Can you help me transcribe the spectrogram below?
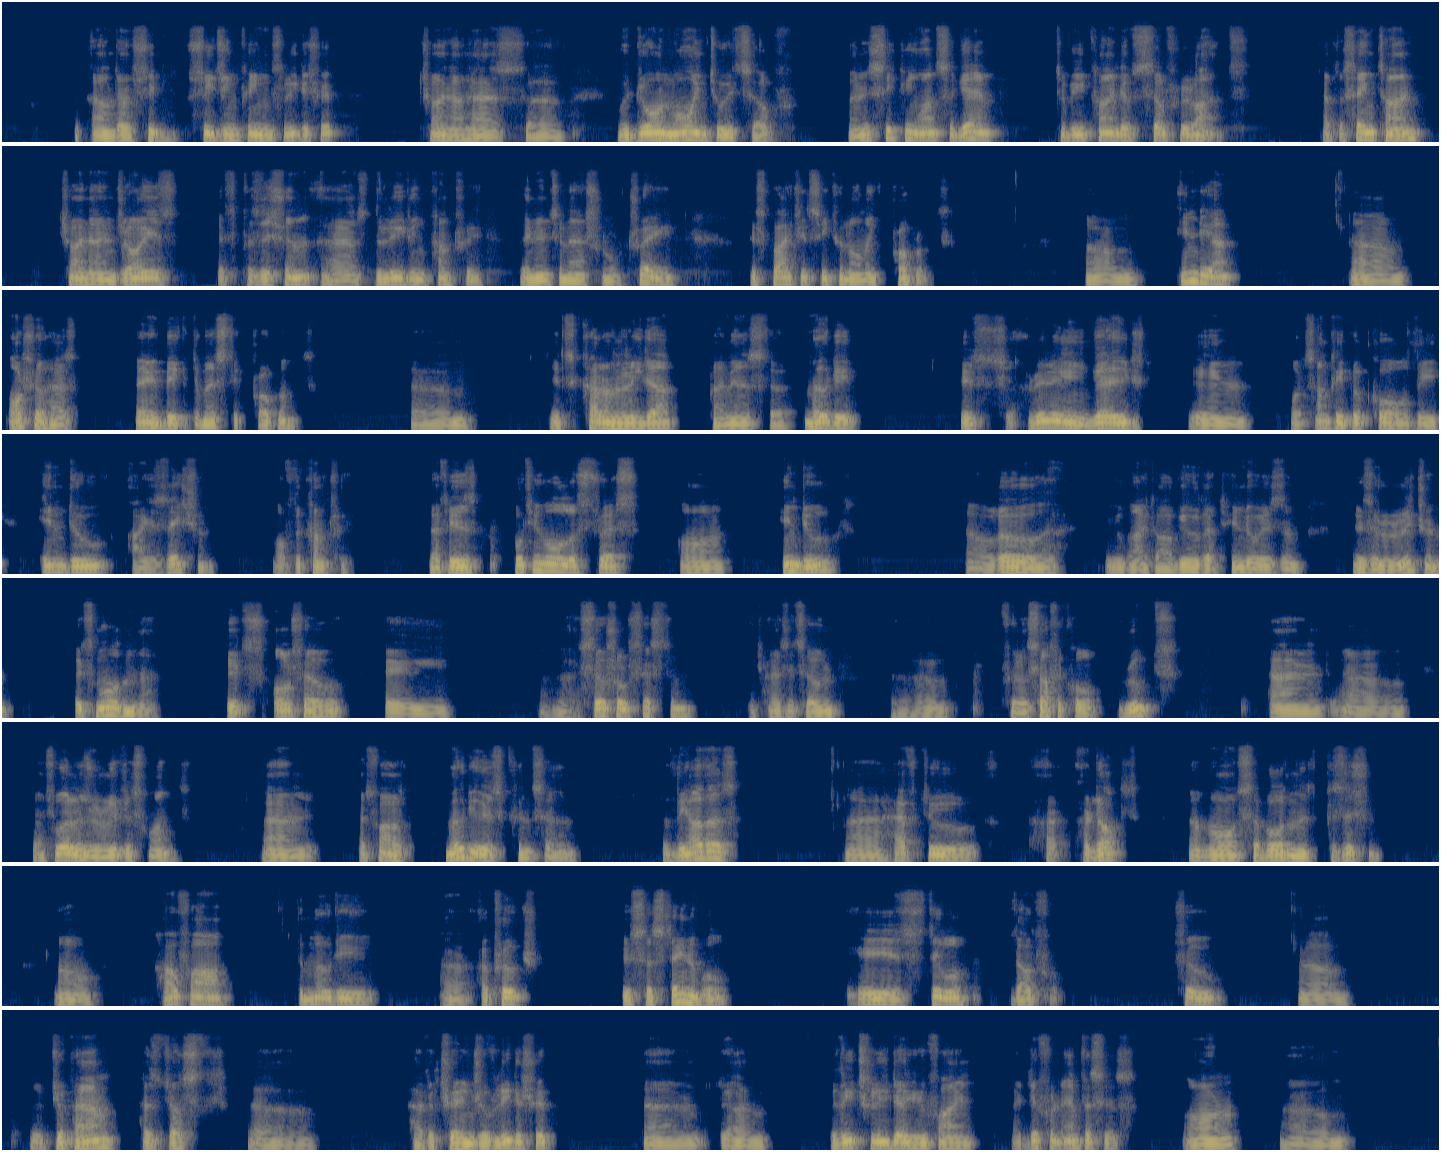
Under Xi, Xi Jinping's leadership, China has uh, withdrawn more into itself and is seeking once again to be kind of self-reliant. At the same time, China enjoys its position as the leading country in international trade, despite its economic problems. Um, India um, also has very big domestic problems. Um, its current leader, Prime Minister Modi, is really engaged in what some people call the Hinduization of the country. That is, putting all the stress on Hindus, although you might argue that Hinduism is a religion, it's more than that. It's also a, a social system. It has its own uh, philosophical roots, and uh, as well as religious ones. And as far as Modi is concerned, the others uh, have to adopt a more subordinate position. Now, how far the Modi uh, approach is sustainable is still doubtful. So, um, Japan has just uh, had a change of leadership, and um, with each leader, you find a different emphasis on um,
